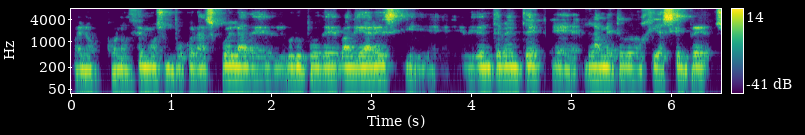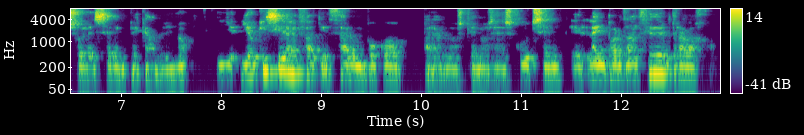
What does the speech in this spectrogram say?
Bueno, conocemos un poco la escuela del grupo de Baleares y evidentemente eh, la metodología siempre suele ser impecable. ¿no? Yo, quisiera enfatizar un poco para los que nos escuchen eh, la importancia del trabajo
